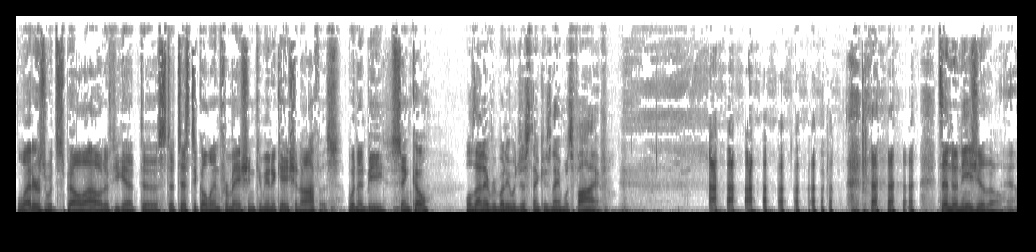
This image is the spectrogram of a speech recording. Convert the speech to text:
letters would spell out if you get uh, Statistical Information Communication Office. Wouldn't it be Cinco? Well, then everybody would just think his name was Five. It's Indonesia, though. Yeah.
